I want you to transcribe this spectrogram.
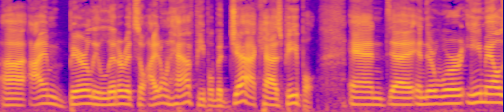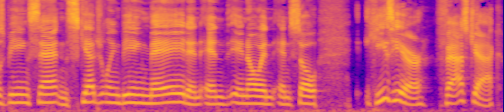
Uh, I'm barely literate, so I don't have people, but Jack has people, and uh, and there were emails being sent and scheduling being made, and and you know, and and so he's here, Fast Jack,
